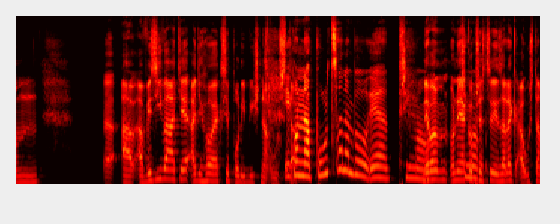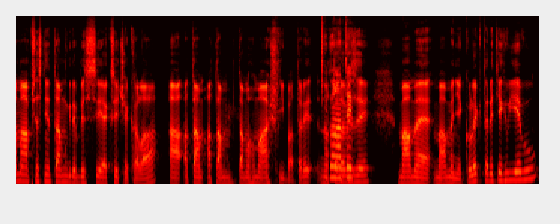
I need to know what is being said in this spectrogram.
um, a, a vyzývá tě, ať ho jaksi políbíš na ústa. Jako na půlce nebo je přímo? Nebo on je jako přímo- přes celý zadek a ústa má přesně tam, kde by si jaksi čekala a, a, tam, a tam, tam ho máš líbat. Tady na Jako na ty- televizi máme, máme několik tady těch výjevů. Uh,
